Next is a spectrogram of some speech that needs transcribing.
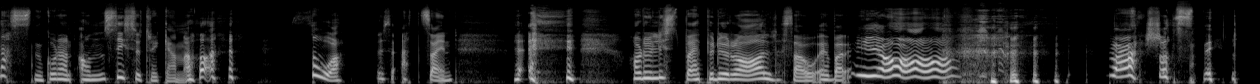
nesten hvordan ansiktsuttrykket hennes var. Så så etsa inn. Har du lyst på epidural? sa hun. Jeg bare ja! Vær så snill.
